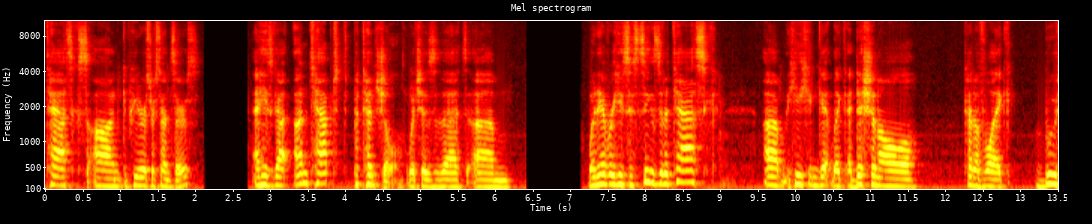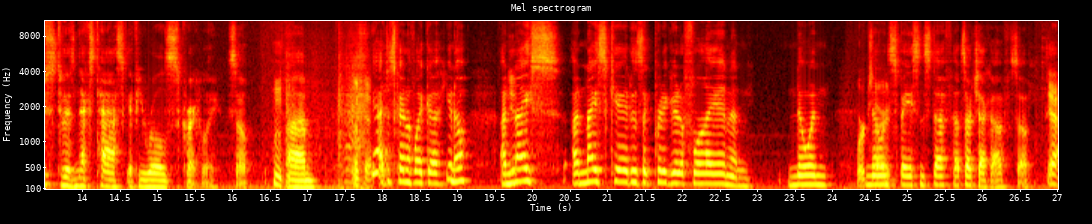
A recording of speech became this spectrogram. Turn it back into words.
tasks on computers or sensors. And he's got untapped potential, which is that um, whenever he succeeds at a task, um, he can get like additional kind of like boost to his next task if he rolls correctly. So, um, Okay. yeah, just kind of like a you know a Yeah. nice a nice kid who's like pretty good at flying and knowing Works knowing hard. space and stuff. That's our Chekov. So Yeah.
